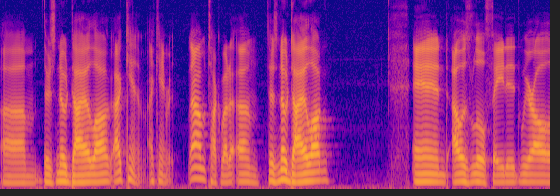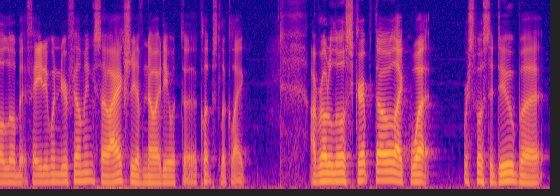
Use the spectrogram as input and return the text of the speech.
Um, there's no dialogue. I can't, I can't, re- I'll talk about it. Um, there's no dialogue and I was a little faded. We were all a little bit faded when you're filming, so I actually have no idea what the clips look like. I wrote a little script though, like what we're supposed to do, but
